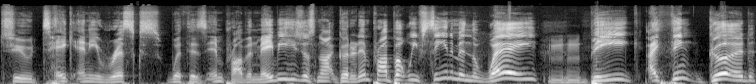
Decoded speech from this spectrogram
to take any risks with his improv, and maybe he's just not good at improv. But we've seen him in the way Mm-hmm. be, I think, good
